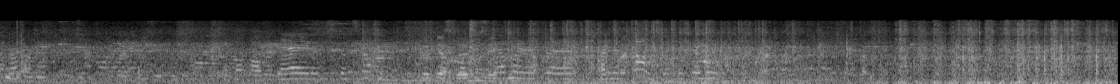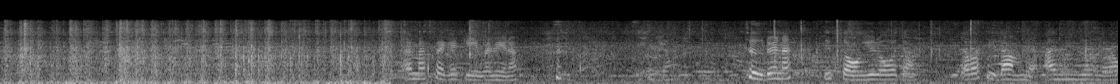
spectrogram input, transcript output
ไอ้มาใส่กางเกงไปเลยนะถือด้วยนะ12ยูโรจ้ะแล้วก็สีดำเนี่ยไอ้มีเยอะแล้ว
